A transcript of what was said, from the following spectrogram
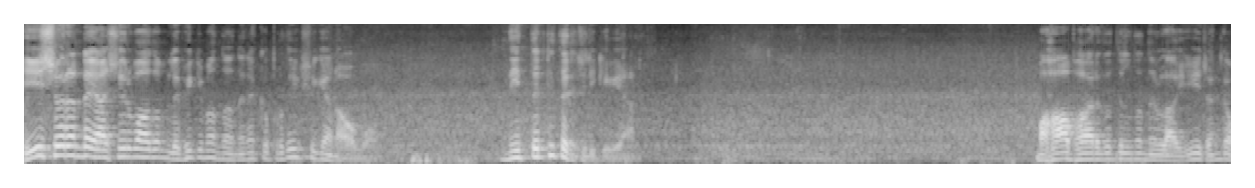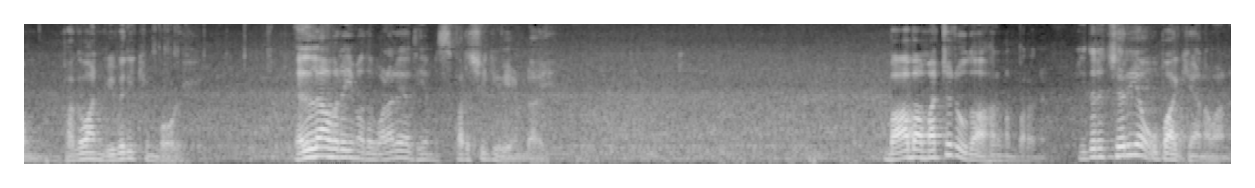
ഈശ്വരന്റെ ആശീർവാദം ലഭിക്കുമെന്ന് നിനക്ക് പ്രതീക്ഷിക്കാനാവുമോ? നീ തെറ്റിദ്ധരിച്ചിരിക്കുകയാണ്. മഹാഭാരതത്തിൽ നിന്നുള്ള ഈ രംഗം ഭഗവാൻ വിവരിക്കുമ്പോൾ എല്ലാവരെയും അത് വളരെയധികം സ്പർശിക്കുകയുണ്ടായി. ബാബ മറ്റൊരു ഉദാഹരണം പറഞ്ഞു. ഇതൊരു ചെറിയ ഉപാഖ്യാനമാണ്.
